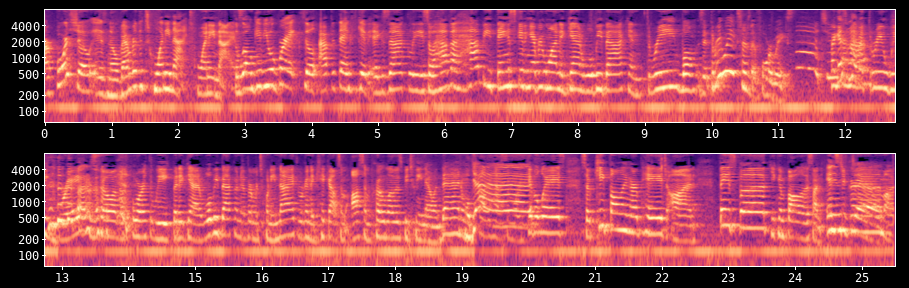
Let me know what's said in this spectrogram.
Our fourth show is November the 29th. 29. So we're going to give you a break till after Thanksgiving. Exactly. So have a happy Thanksgiving, everyone. Again, we'll be back in three. Well, is it three weeks or is it four weeks? Uh, two I guess we have a three week break, I don't know. so on the fourth week. But again, we'll be back on November 29th. We're going to kick out some awesome promos between now and then. And we'll Yes. probably have some more giveaways. So keep following our page on Facebook. You can follow us on Instagram, Insta, on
